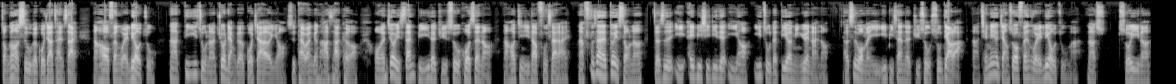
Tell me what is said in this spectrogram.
总共有十五个国家参赛，然后分为六组。那第一组呢，就两个国家而已哦，是台湾跟哈萨克哦，我们就以三比一的局数获胜哦，然后晋级到复赛来。那复赛的对手呢，则是一 A B C D 的一哈一组的第二名越南哦，可是我们以一比三的局数输掉了。啊，前面有讲说分为六组嘛，那所以呢，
